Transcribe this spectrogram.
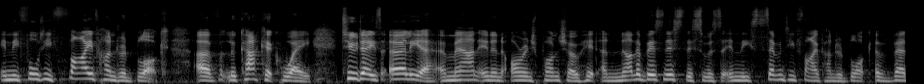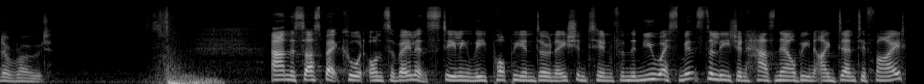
in the 4500 block of Luckakuck Way. Two days earlier, a man in an orange poncho hit another business. This was in the 7500 block of Vedder Road. And the suspect caught on surveillance stealing the poppy and donation tin from the New Westminster Legion has now been identified.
